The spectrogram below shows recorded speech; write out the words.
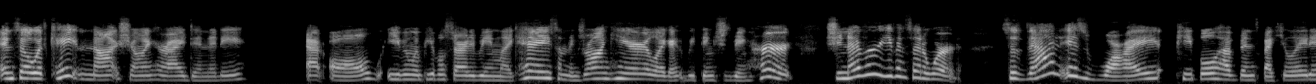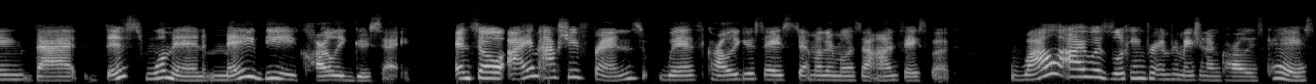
And so, with Kate not showing her identity, at all. Even when people started being like, hey, something's wrong here, like we think she's being hurt, she never even said a word. So that is why people have been speculating that this woman may be Karlie Gusé. And so I am actually friends with Karlie Gusé's stepmother, Melissa, on Facebook. While I was looking for information on Karlie's case,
